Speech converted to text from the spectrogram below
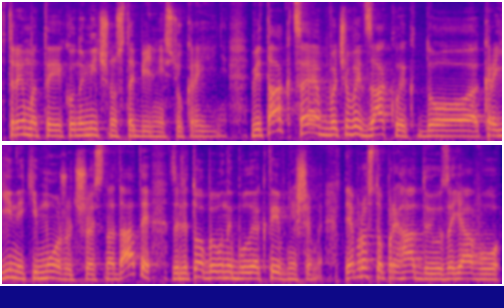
втримати економічну стабільність Україні. Відтак, це вочевидь заклик до країн, які можуть щось надати, для того, аби вони були активнішими. Я просто пригадую заяву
